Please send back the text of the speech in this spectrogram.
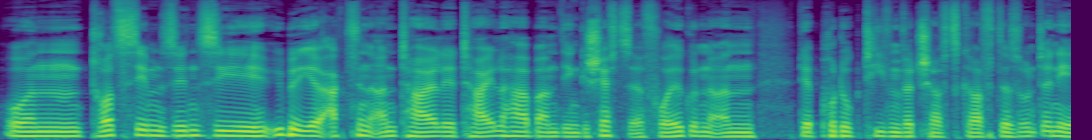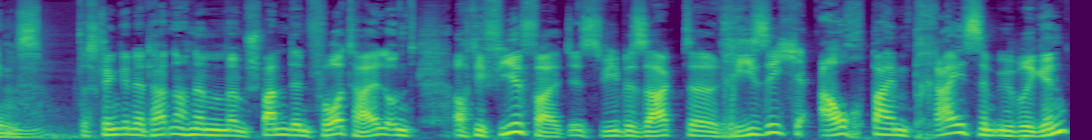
und trotzdem sind sie über ihre Aktienanteile Teilhaber an den Geschäftserfolg und an der produktiven Wirtschaftskraft des Unternehmens. Mhm. Das klingt in der Tat nach einem spannenden Vorteil und auch die Vielfalt ist, wie besagt, riesig, auch beim Preis im Übrigen.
